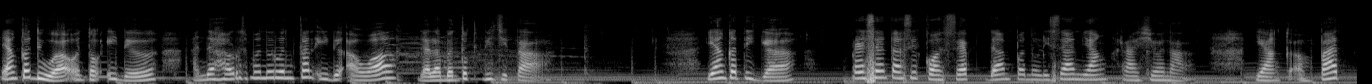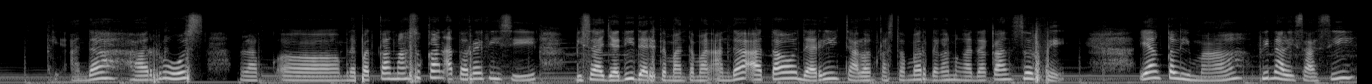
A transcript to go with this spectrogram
Yang kedua, untuk ide, Anda harus menurunkan ide awal dalam bentuk digital. Yang ketiga, presentasi konsep dan penulisan yang rasional. Yang keempat, Anda harus e, mendapatkan masukan atau revisi bisa jadi dari teman-teman Anda atau dari calon customer dengan mengadakan survei. Yang kelima, finalisasi.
